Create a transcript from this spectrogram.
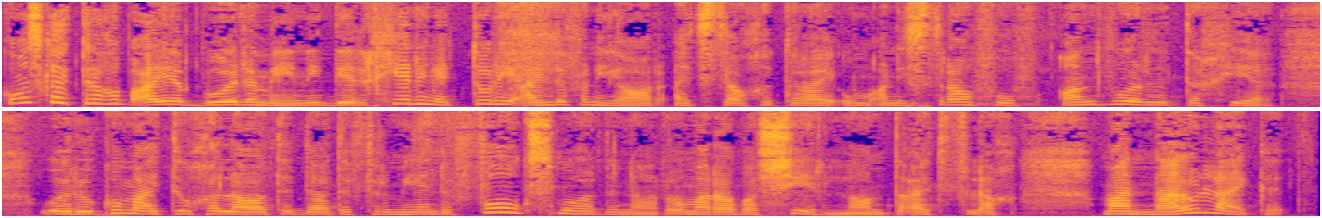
Kom ons kyk terug op eie bodem en die regering het tot die einde van die jaar uitstel gekry om aan die strafhof antwoorde te gee oor hoekom hy toegelaat het dat 'n vermeende volksmoordenaar Omar al-Bashir land uitvlug. Maar nou lyk dit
